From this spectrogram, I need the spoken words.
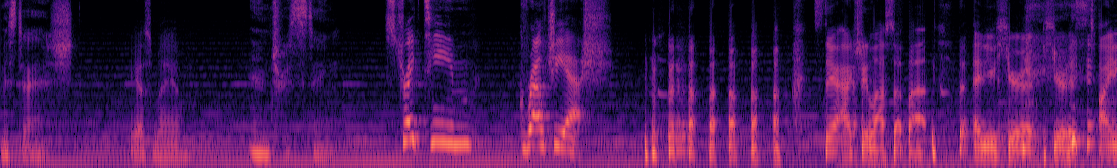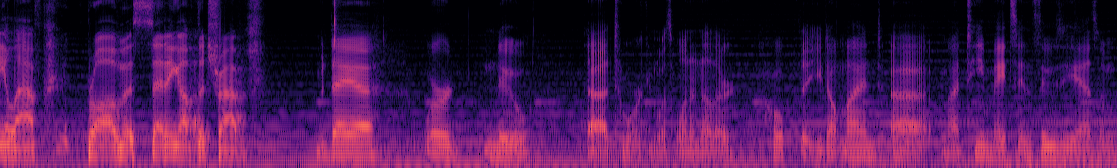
Mr. Ash? Yes, ma'am. Interesting. Strike Team Grouchy Ash. Stair actually laughs at that, and you hear hear his tiny laugh from setting up the trap. Medea, we're new uh, to working with one another. Hope that you don't mind uh, my teammates' enthusiasm.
